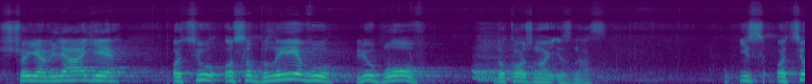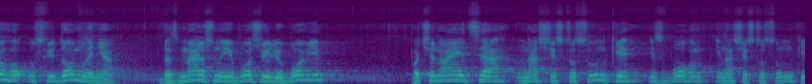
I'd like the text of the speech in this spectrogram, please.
що являє оцю особливу любов до кожного із нас. Із оцього усвідомлення безмежної Божої любові починаються наші стосунки із Богом і наші стосунки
